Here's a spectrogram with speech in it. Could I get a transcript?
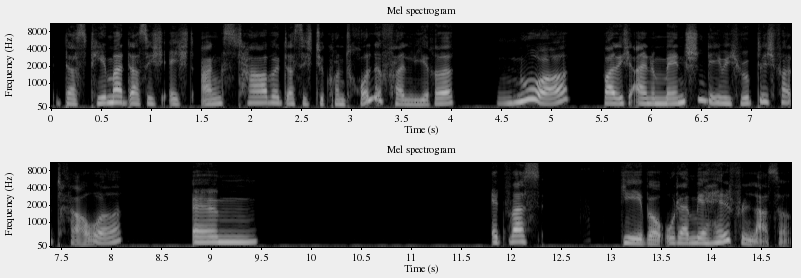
das Thema, dass ich echt Angst habe, dass ich die Kontrolle verliere, nur weil ich einem Menschen, dem ich wirklich vertraue, ähm, etwas gebe oder mir helfen lasse.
